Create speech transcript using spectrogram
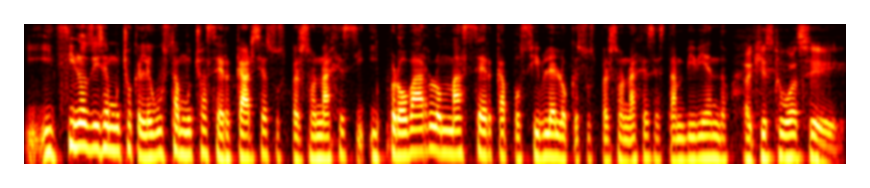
Y, y sí nos dice mucho que le gusta mucho acercarse a sus personajes y, y probar lo más cerca posible lo que sus personajes están viviendo. Aquí estuvo hace,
